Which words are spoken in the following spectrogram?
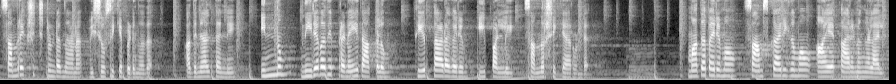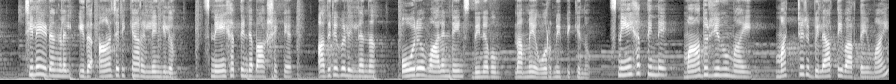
സംരക്ഷിച്ചിട്ടുണ്ടെന്നാണ് വിശ്വസിക്കപ്പെടുന്നത്. അതിനാൽ തന്നെ ഇന്നും നിരവധി പ്രണയിതാക്കളും തീർത്ഥാടകരും ഈ പള്ളി സന്ദർശിക്കാറുണ്ട്. മതപരമോ സാംസ്കാരികമോ ആയ കാരണങ്ങളാൽ ചിലയിടങ്ങളിൽ ഇത് ആചരിക്കാറില്ലെങ്കിലും സ്നേഹത്തിന്റെ ഭാഷയ്ക്ക് അതിരുകളില്ലെന്ന് ഓരോ വാലന്റൈൻസ് ദിനവും നമ്മെ ഓർമ്മിപ്പിക്കുന്നു. സ്നേഹത്തിന്റെ മാധുര്യവുമായി മറ്റൊരു ബിലാത്തി വാർത്തയുമായി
